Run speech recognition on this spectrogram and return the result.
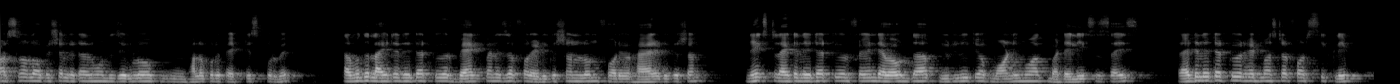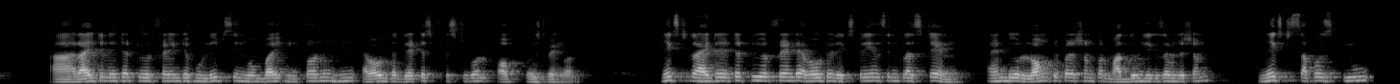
পার্সোনাল অফিসিয়াল লেটারের মধ্যে যেগুলো ভালো করে প্র্যাকটিস করবে, তার মধ্যে write a letter to your bank manager for education loan for your higher education next write a letter to your friend about the utility of morning walk বা daily exercise write a letter to your headmaster for sick leave Uh, letter to your friend who lives in Mumbai informing him about the greatest festival of West Bengal. Next, write a letter to your friend about your experience in class 10 and your long preparation for Madhyamik examination. Next, suppose you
